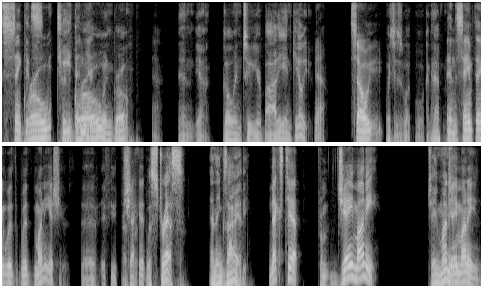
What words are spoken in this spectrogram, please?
sink its grow teeth and in you. grow and grow. Yeah. And yeah, go into your body and kill you, Yeah. So, which is what, what can happen. and the same thing with with money issues. Uh, if you That's check it. with stress and anxiety. Next tip from J Money. J Money. J Money,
